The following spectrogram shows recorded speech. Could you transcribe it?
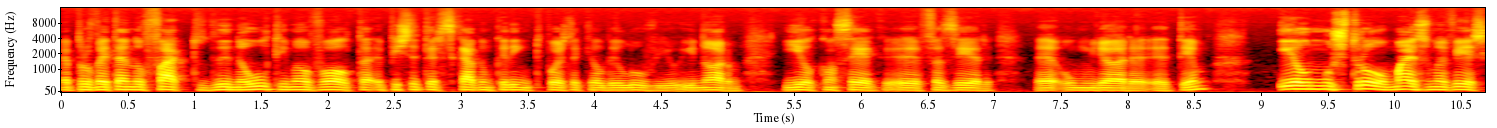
aproveitando o facto de, na última volta, a pista ter secado um bocadinho depois daquele dilúvio enorme e ele consegue uh, fazer uh, o melhor tempo. Ele mostrou mais uma vez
